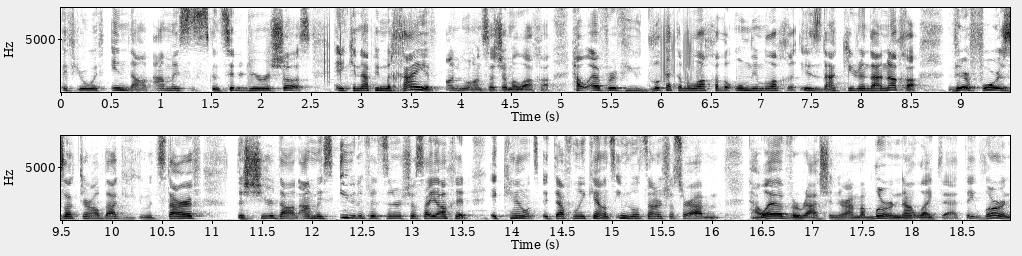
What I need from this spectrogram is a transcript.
if you're within Dal Amis, is considered your Rishos, and it cannot be Mechayiv on you on such a Malacha. However, if you look at the Malacha, the only Malacha is the Akir and the Anacha. Therefore, Zokta Ralbag, you can mitzaref the Shir Dal Amis, even if it's in Rishos Hayachid. It counts. It definitely counts, even though it's not Rishos Rabim. However, Rashi and the Rambam learn not like that. They learn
